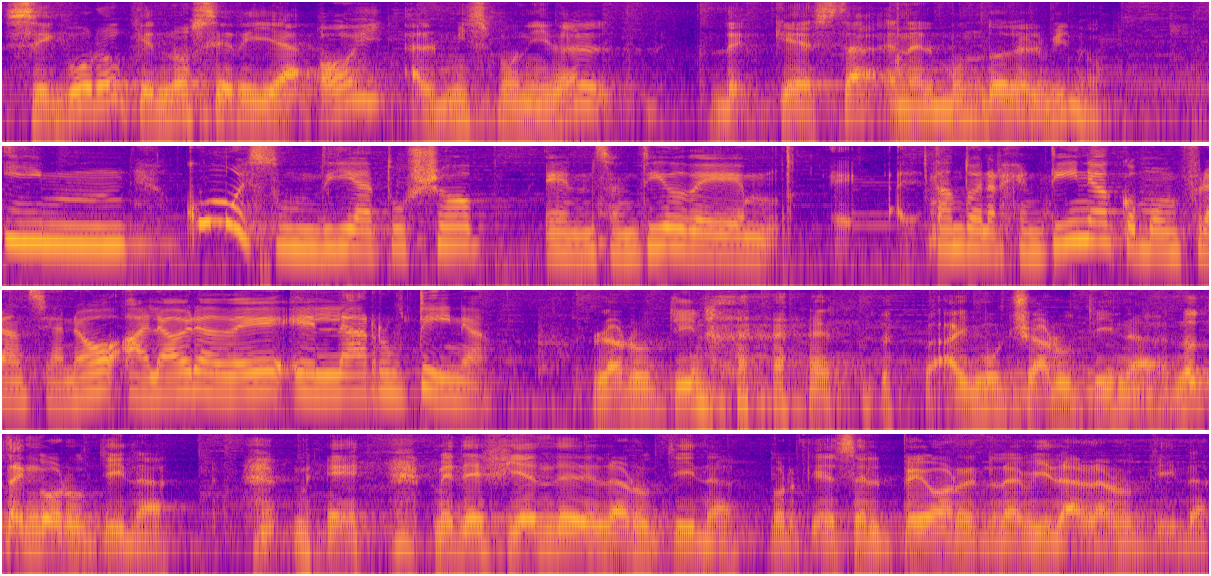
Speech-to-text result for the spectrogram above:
seguro que no sería hoy al mismo nivel de, que está en el mundo del vino. ¿Y mm, cómo es un día tuyo en sentido de, eh, tanto en Argentina como en Francia, ¿no? A la hora de la rutina. La rutina, hay mucha rutina, no tengo rutina. me, defiende de la rutina, porque es el peor en la vida la rutina.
